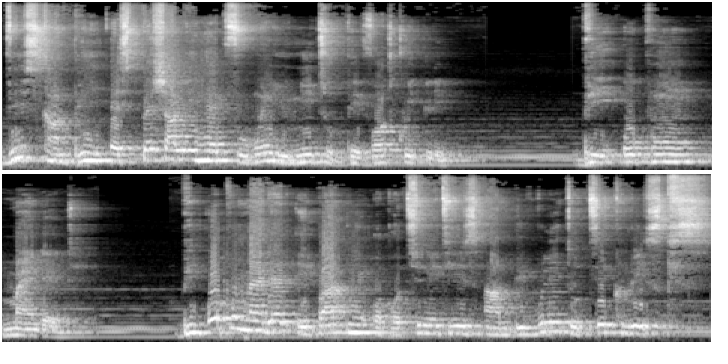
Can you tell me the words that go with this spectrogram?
This can be especially helpful when you need to pivot quickly. Be open minded. Be open minded about new opportunities and be willing to take risks.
